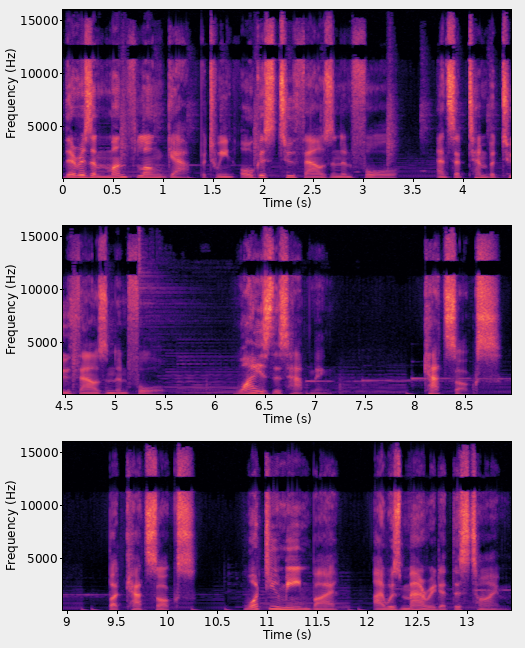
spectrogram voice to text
There is a month-long gap between August 2004 and September 2004. Why is this happening? Cat socks. But cat socks, what do you mean by I was married at this time?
